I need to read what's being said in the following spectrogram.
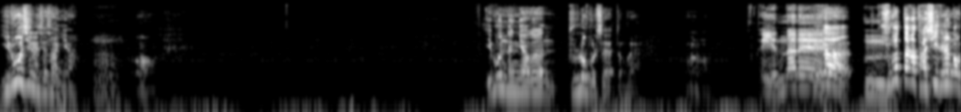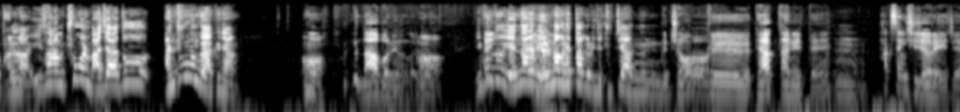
이루어지는 세상이야. 음. 어. 이분 능력은 불로불사였던 거야. 어. 옛날에 그러니까 음. 죽었다가 다시 일어난 거하고 달라. 이 사람 총을 맞아도 안 죽는 거야 그냥. 어. 나와버리는 거죠. 어. 이분도 옛날에 뭐 네. 열망을 했다 그러지 죽지 않는. 그쵸. 어. 그 대학 다닐 때 음. 학생 시절에 이제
